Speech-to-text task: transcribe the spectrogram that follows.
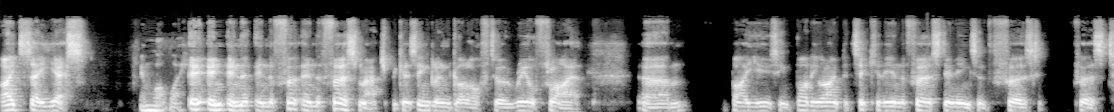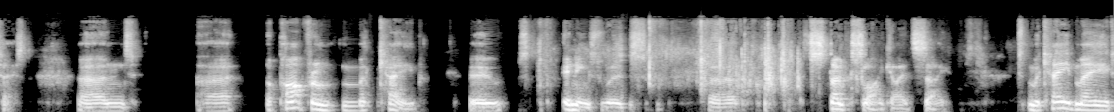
I'd say yes. In what way? In in the in the, in the first match, because England got off to a real flyer um, by using body line, particularly in the first innings of the first first test, and uh, apart from McCabe, whose innings was uh, Stokes-like, I'd say, McCabe made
